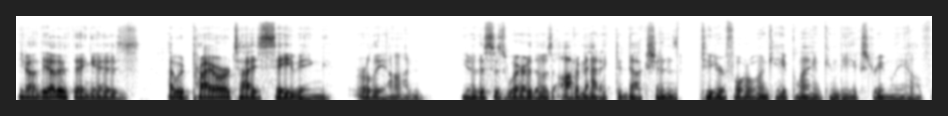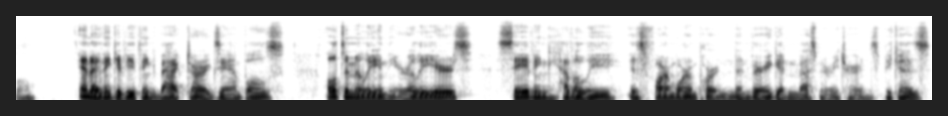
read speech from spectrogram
You know, the other thing is I would prioritize saving early on. You know, this is where those automatic deductions to your 401k plan can be extremely helpful. And I think if you think back to our examples, ultimately in the early years, saving heavily is far more important than very good investment returns because,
